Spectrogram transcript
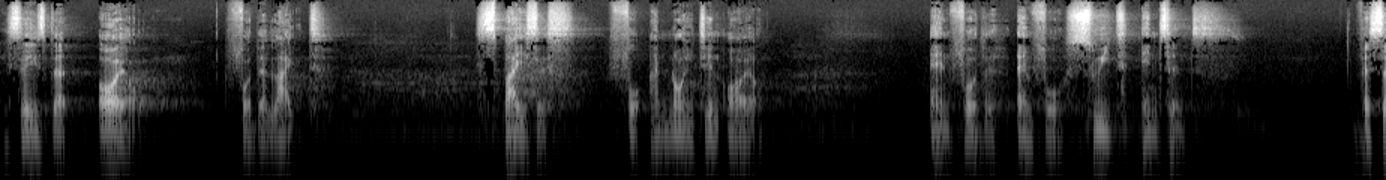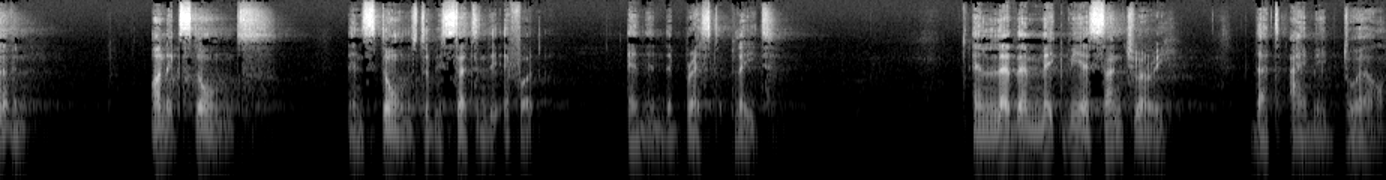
He says that oil for the light, spices for anointing oil, and for the and for sweet incense. Verse 7 onyx stones and stones to be set in the ephod and in the breastplate. And let them make me a sanctuary that I may dwell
